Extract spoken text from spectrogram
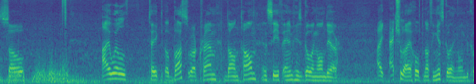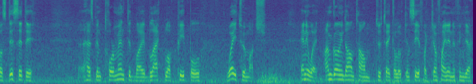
So I will take a bus or a tram downtown and see if anything is going on there. I actually I hope nothing is going on because this city has been tormented by black bloc people way too much. Anyway, I'm going downtown to take a look and see if I can find anything there.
